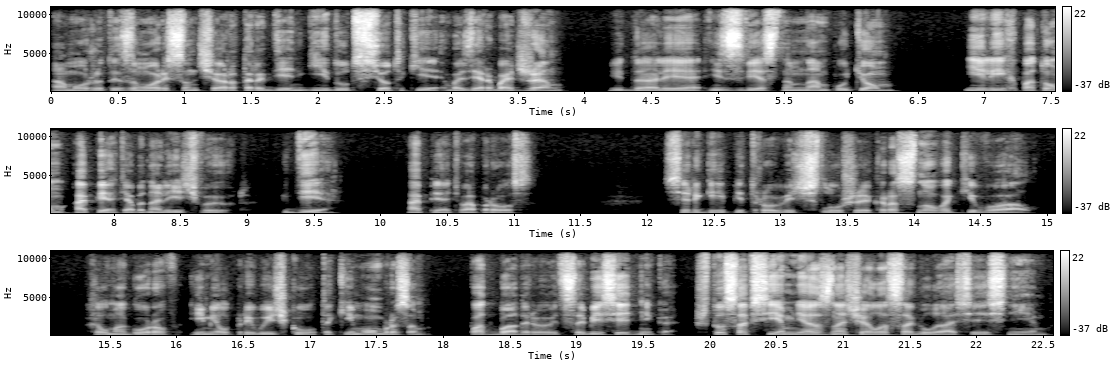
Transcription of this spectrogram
А может, из Моррисон Чартер деньги идут все-таки в Азербайджан и далее известным нам путем? Или их потом опять обналичивают? Где? Опять вопрос. Сергей Петрович, слушая Краснова, кивал. Холмогоров имел привычку таким образом подбадривать собеседника, что совсем не означало согласие с ним.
